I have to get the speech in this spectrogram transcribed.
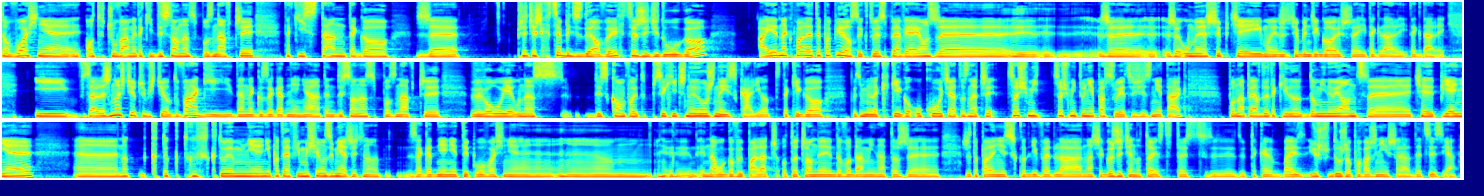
to właśnie odczuwamy taki dysonans poznawczy, taki stan tego, że przecież chcę być zdrowy, chcę żyć długo, a jednak palę te papierosy, które sprawiają, że, że, że umrę szybciej, moje życie będzie gorsze i tak dalej, i tak dalej. I w zależności oczywiście od wagi danego zagadnienia, ten dysonans poznawczy wywołuje u nas dyskomfort psychiczny różnej skali, od takiego powiedzmy lekkiego ukłucia, to znaczy coś mi, coś mi tu nie pasuje, coś jest nie tak, po naprawdę takie dominujące cierpienie, no, kto, kto, z którym nie, nie potrafimy się zmierzyć. No, zagadnienie typu właśnie yy, nałogowy palacz otoczony dowodami na to, że, że to palenie jest szkodliwe dla naszego życia. No to jest, to jest y, taka już dużo poważniejsza decyzja.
